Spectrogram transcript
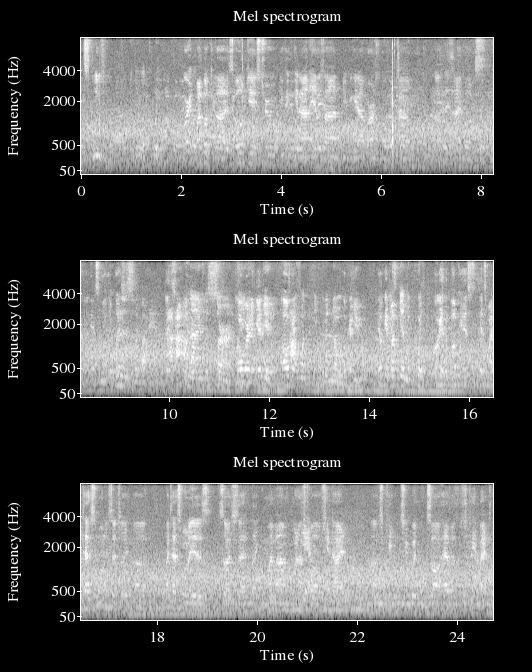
exclusive about it. A quick. All right, my book uh, is OMG is True. You can get it on Amazon. You can get it on BarnesandNoble.com, uh, iBooks, and some other is places. this about? I, I- I'm not even concerned. Oh, where to get it? Okay. I want the people to know Okay. you. Okay, Just my- give them a quick. Okay, the book is it's my testimony essentially. Uh, my testimony is such that like my mom when I was 12 she died. Uh, she came, she went and saw heaven. She came back to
